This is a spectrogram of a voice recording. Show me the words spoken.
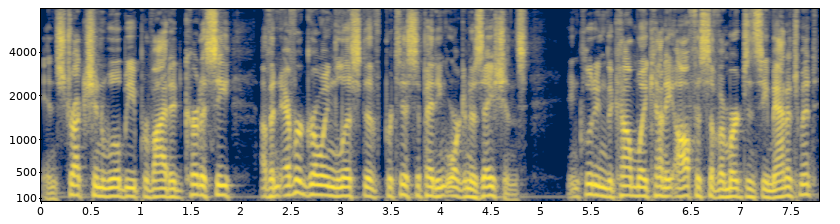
Instruction will be provided courtesy of an ever growing list of participating organizations, including the Conway County Office of Emergency Management,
